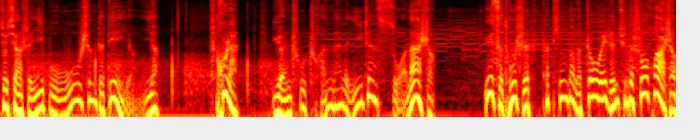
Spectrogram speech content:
就像是一部无声的电影一样。忽然，远处传来了一阵唢呐声，与此同时，他听到了周围人群的说话声。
